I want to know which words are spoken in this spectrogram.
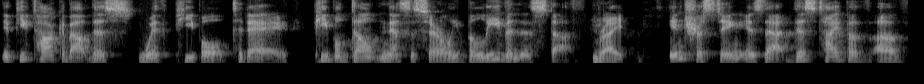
if you talk about this with people today, people don't necessarily believe in this stuff. Right. Interesting is that this type of, of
